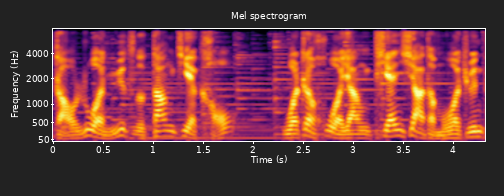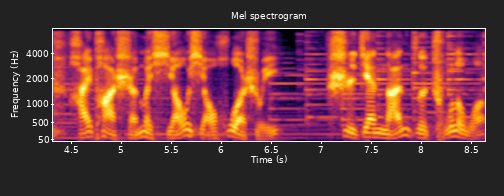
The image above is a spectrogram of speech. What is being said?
找弱女子当借口。我这祸殃天下的魔君，还怕什么小小祸水？世间男子除了我，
